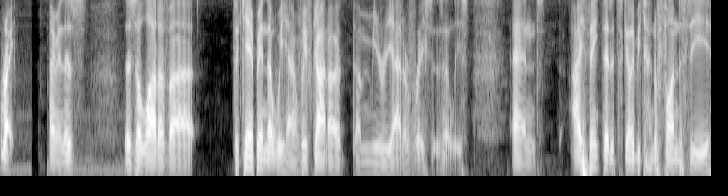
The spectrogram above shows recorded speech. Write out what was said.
Right. I mean, there's there's a lot of uh, the campaign that we have. We've got a, a myriad of races at least, and I think that it's going to be kind of fun to see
